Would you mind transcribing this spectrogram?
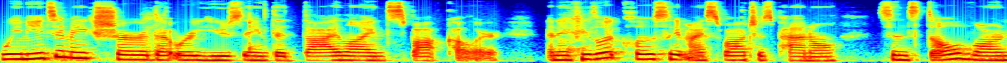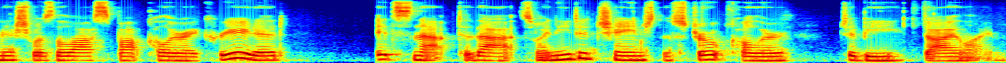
We need to make sure that we're using the die line spot color. And if you look closely at my swatches panel, since dull varnish was the last spot color I created, it snapped to that. So I need to change the stroke color to be die line.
